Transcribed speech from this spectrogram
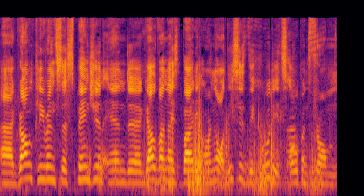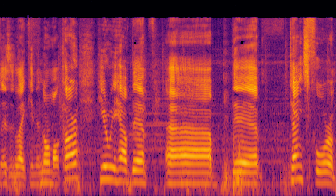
uh, ground clearance suspension and uh, galvanized body or not. This is the hood. It's open from as like in a normal car. Here we have the the tanks for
